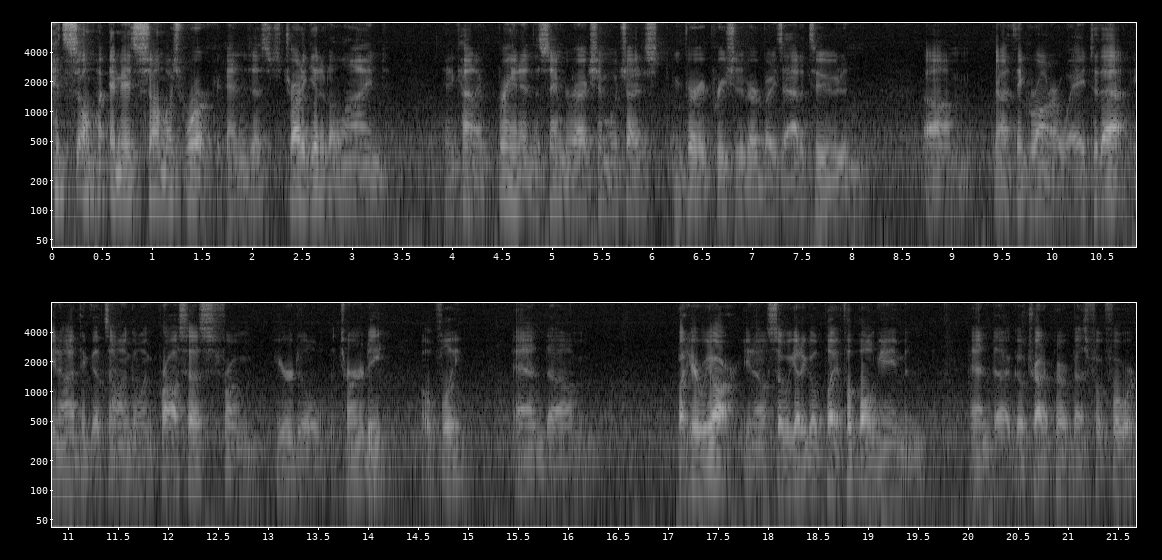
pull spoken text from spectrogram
it's so much. I mean, it's so much work, and just try to get it aligned and kind of bringing it in the same direction, which I just am very appreciative of everybody's attitude. And um, you know, I think we're on our way to that. You know, I think that's an ongoing process from here till eternity, hopefully. And um, but here we are. You know, so we got to go play a football game and and uh, go try to put our best foot forward.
